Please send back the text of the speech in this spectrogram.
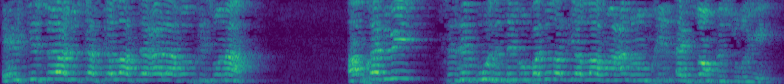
Et il fit cela jusqu'à ce qu'Allah Ta'ala reprit son âme. Après lui, ses épouses et ses compagnons anhum prirent exemple sur lui.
